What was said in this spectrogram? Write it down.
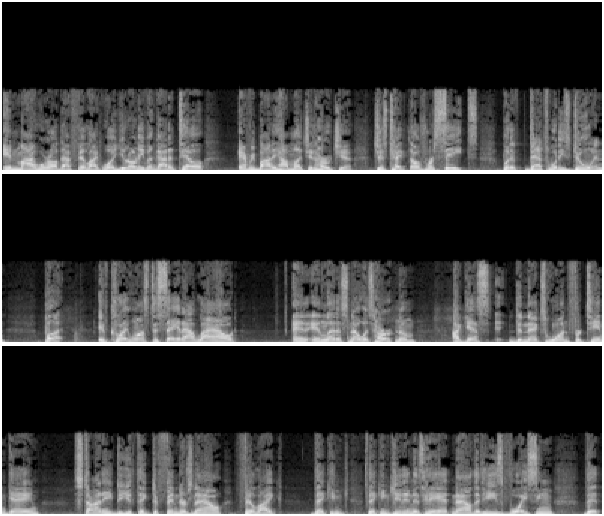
in my world, I feel like, well, you don't even got to tell everybody how much it hurt you. Just take those receipts. But if that's what he's doing, but if Klay wants to say it out loud and, and let us know it's hurting him, I guess the next one for 10 game, Steiny, do you think defenders now feel like they can they can get in his head now that he's voicing that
